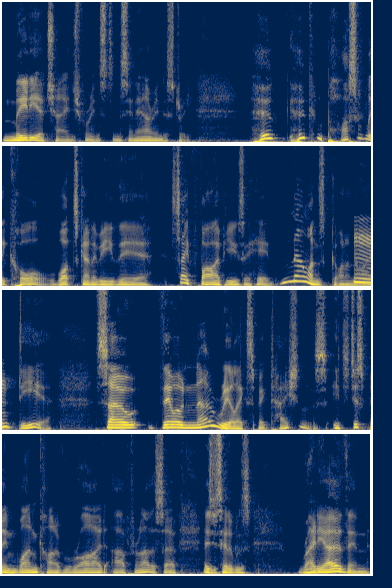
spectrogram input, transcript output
media change, for instance, in our industry? who who can possibly call what's going to be there say 5 years ahead? No one's got an hmm. idea. So there were no real expectations. It's just been one kind of ride after another. So as you said it was radio then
